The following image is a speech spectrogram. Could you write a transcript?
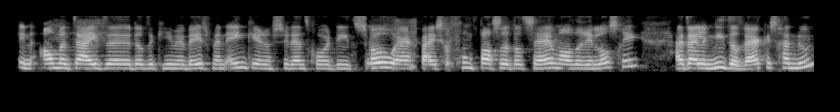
in al mijn tijd eh, dat ik hiermee bezig ben, één keer een student gehoord die het zo erg bij zich vond passen dat ze helemaal erin losging. Uiteindelijk niet dat werk is gaan doen,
